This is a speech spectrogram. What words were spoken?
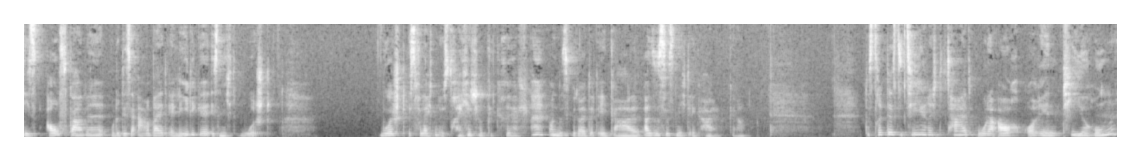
diese Aufgabe oder diese Arbeit erledige, ist nicht wurscht. Wurscht ist vielleicht ein österreichischer Begriff und es bedeutet egal. Also es ist nicht egal, genau. Das dritte ist die Zielgerichtetheit oder auch Orientierung.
